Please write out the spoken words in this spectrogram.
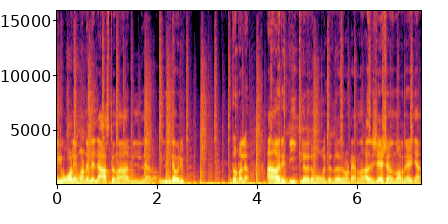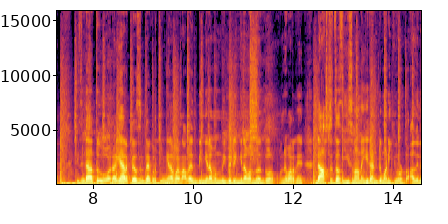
ഈ വോളിയം മണ്ണിൽ ലാസ്റ്റ് ആ വില്ലിന്റെ വില്ലിന്റെ ഒരു ഇതുണ്ടല്ലോ. ആ ഒരു പീക്ക് ലെവലിൽ മൂവ്മെന്റ് എന്തെങ്കിലും അതിനുശേഷം എന്ന് പറഞ്ഞു കഴിഞ്ഞാൽ ഇതിന്റെ അകത്ത് ഓരോ ക്യാരക്ടേഴ്സിന്റെ കുറിച്ച് ഇങ്ങനെ പറയണം. അവരെന്തിങ്ങനെ വന്ന് ഇവരിങ്ങനെ വന്ന് എന്ന് പറഞ്ഞ്. പറഞ്ഞ് ലാസ്റ്റത്തെ സീസൺ ആണെങ്കിൽ രണ്ട് മണിക്കൂറുണ്ട്. അതിൽ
